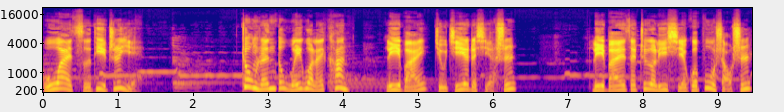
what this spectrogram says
无爱此地之也。众人都围过来看，李白就接着写诗。李白在这里写过不少诗，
